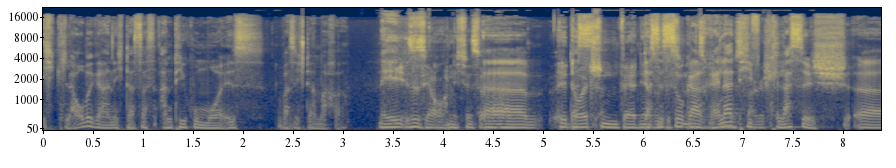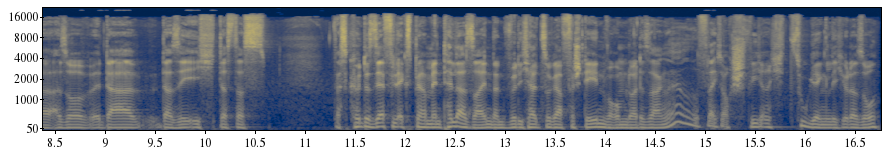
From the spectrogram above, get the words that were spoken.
Ich glaube gar nicht, dass das Anti-Humor ist, was ich da mache. Nee, ist es ja auch nicht. Das äh, wir das, Deutschen werden ja Das so ist sogar relativ klassisch. Äh, also da, da sehe ich, dass das das könnte sehr viel experimenteller sein, dann würde ich halt sogar verstehen, warum Leute sagen, ja, vielleicht auch schwierig zugänglich oder so.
